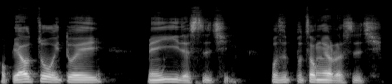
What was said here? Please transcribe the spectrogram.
我不要做一堆没意义的事情，或是不重要的事情，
